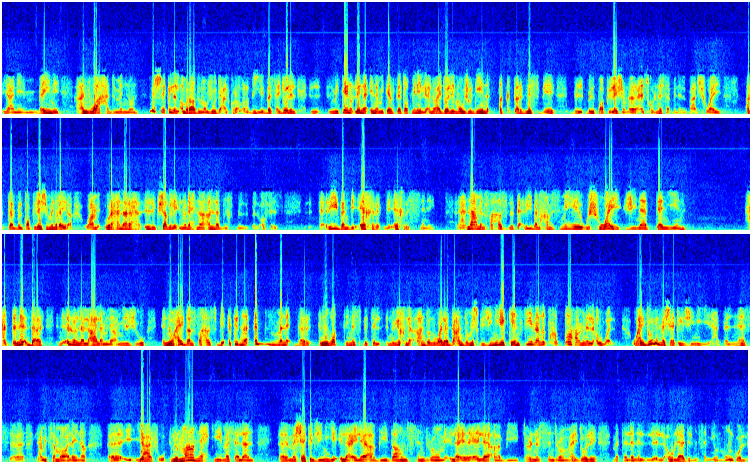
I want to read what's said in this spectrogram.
يعني مبينة عند واحد منهم مش كل الأمراض الموجودة على الكرة الأرضية بس هدول ال 200 لنا إنا 283 لأنه هدول موجودين أكثر نسبة بال population رح اذكر نسب من بعد شوي أكثر بال population من غيرها. وراح أنا رح أقول لك شغلة إنه نحن عندنا بالاوفيس تقريبا باخر بآخر السنة رح نعمل فحص لتقريبا 500 وشوي جينات تانيين. حتى نقدر نقول لهم للعالم اللي عم يجوا إنه هيدا الفحص بياكدنا قد ما نقدر نوطي نسبة ال... إنه يخلق عندهم ولد عنده مشكلة جينية كان فينا نتخطاها من الأول. وهيدول المشاكل الجينية حتى الناس آه، اللي عم يتسمعوا علينا آه، يعرفوا إنه ما عم نحكي مثلا مشاكل جينية إلى علاقة ب Down syndrome إلى علاقة ب Turner syndrome. هيدول مثلا الأولاد اللي بنسميهم mongol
